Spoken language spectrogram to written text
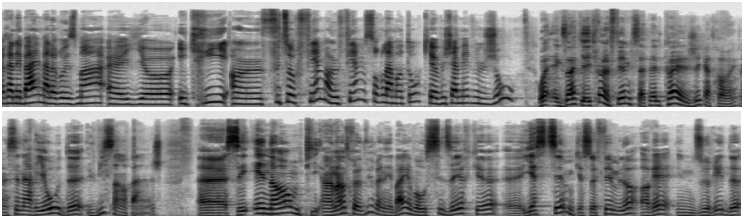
René Bail, malheureusement, euh, il a écrit un futur film, un film sur la moto qui n'a jamais vu le jour. Oui, exact. Il a écrit un film qui s'appelle KLG 80, un scénario de 800 pages. Euh, c'est énorme. Puis en entrevue, René Bail va aussi dire qu'il estime que ce film-là aurait une durée de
